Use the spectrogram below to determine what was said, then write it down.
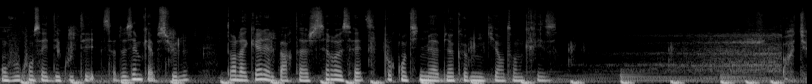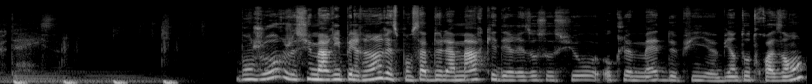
on vous conseille d'écouter sa deuxième capsule, dans laquelle elle partage ses recettes pour continuer à bien communiquer en temps de crise. Bonjour, je suis Marie Perrin, responsable de la marque et des réseaux sociaux au Club Med depuis euh, bientôt trois ans.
